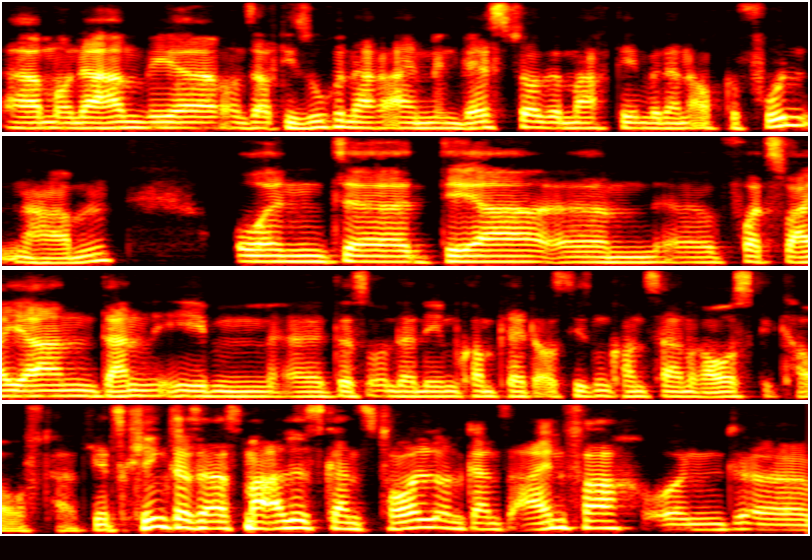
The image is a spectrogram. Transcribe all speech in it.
Ähm, und da haben wir uns auf die Suche nach einem Investor gemacht, den wir dann auch gefunden haben. Und äh, der ähm, äh, vor zwei Jahren dann eben äh, das Unternehmen komplett aus diesem Konzern rausgekauft hat. Jetzt klingt das erstmal alles ganz toll und ganz einfach und äh,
